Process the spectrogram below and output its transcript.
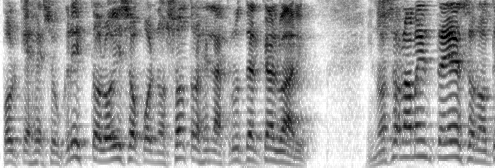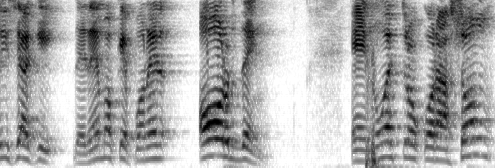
porque Jesucristo lo hizo por nosotros en la cruz del Calvario. Y no solamente eso, nos dice aquí, tenemos que poner orden en nuestro corazón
